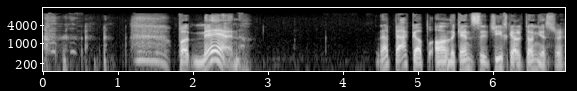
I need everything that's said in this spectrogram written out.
but man, that backup on the Kansas City Chiefs got it done yesterday.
